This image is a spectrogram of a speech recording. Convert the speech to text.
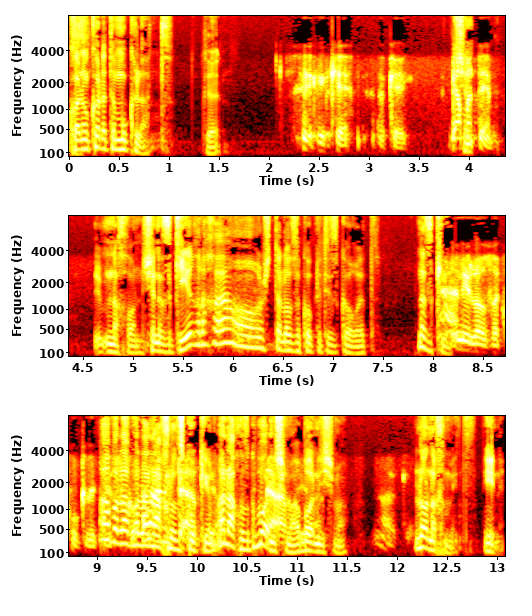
קודם כל אתה מוקלט. כן. כן, אוקיי. גם ש... אתם. נכון. שנזכיר לך, או שאתה לא זקוק לתזכורת? נזכיר. אני לא זקוק לתזכורת. אבל, אבל אנחנו זקוקים, אנחנו, בוא נשמע, בוא נשמע. אוקיי. לא נחמיץ, הנה.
